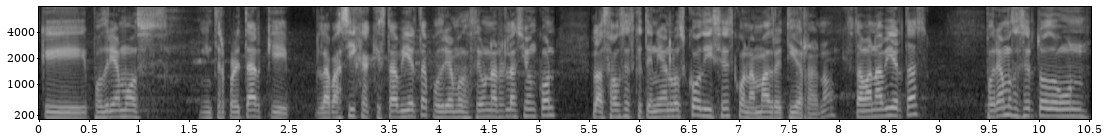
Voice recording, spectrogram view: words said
que podríamos interpretar que la vasija que está abierta podríamos hacer una relación con las fauces que tenían los códices con la madre tierra, ¿no? Estaban abiertas podríamos hacer todo un,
